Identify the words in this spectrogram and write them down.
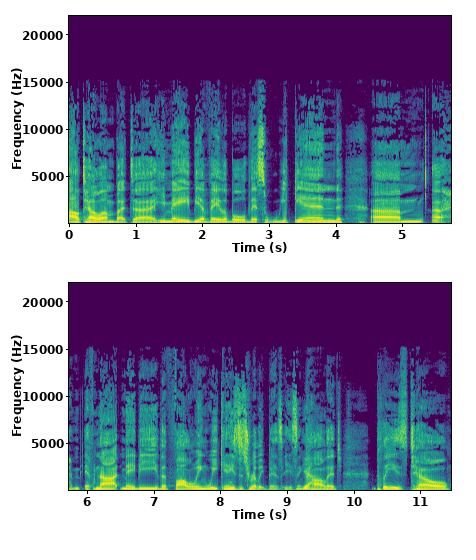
I'll tell him, but uh, he may be available this weekend. Um, uh, if not, maybe the following weekend. He's just really busy. He's in Yeah. college. Please tell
